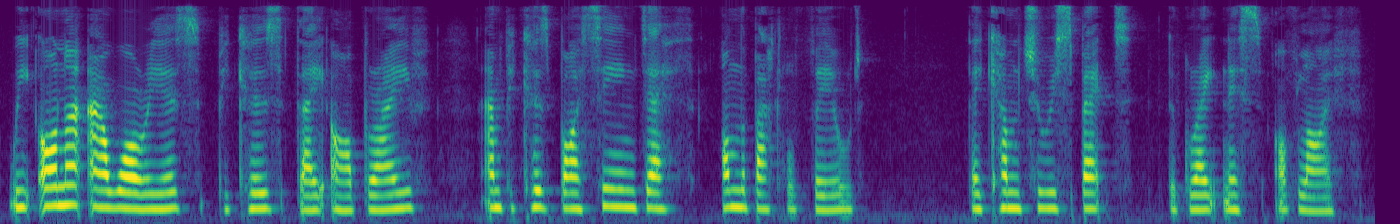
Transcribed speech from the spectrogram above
We honour our warriors because they are brave and because by seeing death on the battlefield, they come to respect the greatness of life.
